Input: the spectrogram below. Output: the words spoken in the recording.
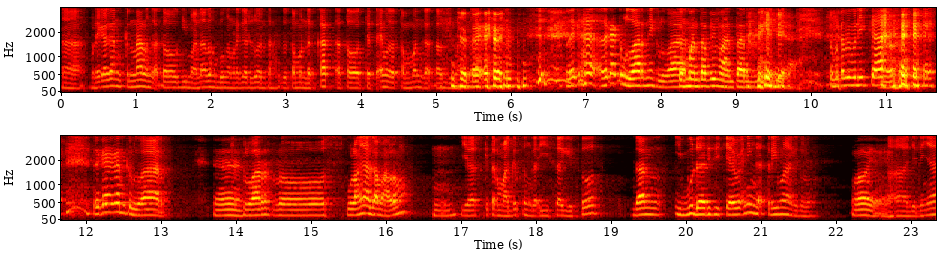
Nah, mereka kan kenal nggak tahu gimana loh hubungan mereka dulu entah itu teman dekat atau TTM atau teman nggak tahu gimana. mereka mereka keluar nih keluar. Teman tapi mantan nih. teman tapi menikah. Mereka kan keluar. Eh, keluar terus pulangnya agak malam. Hmm. ya sekitar maghrib tuh nggak isa gitu. Dan ibu dari si cewek ini nggak terima gitu loh Oh iya. iya. Nah, jadinya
